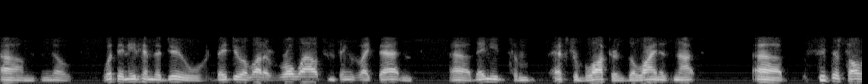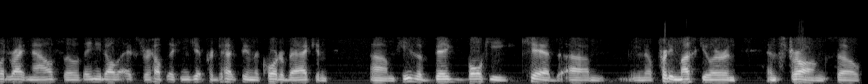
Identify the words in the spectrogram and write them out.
um, you know what they need him to do. They do a lot of rollouts and things like that, and uh, they need some extra blockers. The line is not uh, super solid right now, so they need all the extra help they can get protecting the quarterback. And um, he's a big, bulky kid, um, you know, pretty muscular and, and strong. So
